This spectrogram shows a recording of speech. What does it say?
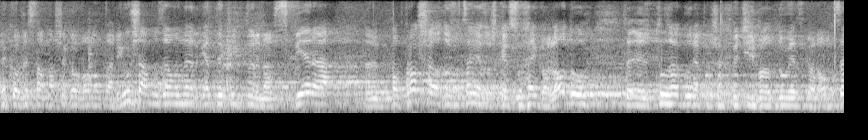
wykorzystam naszego wolontariusza Muzeum Energetyki, który nas wspiera. E, Poproszę o dorzucenie troszkę suchego lodu. E, Tu za górę proszę chwycić, bo dół jest gorący.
